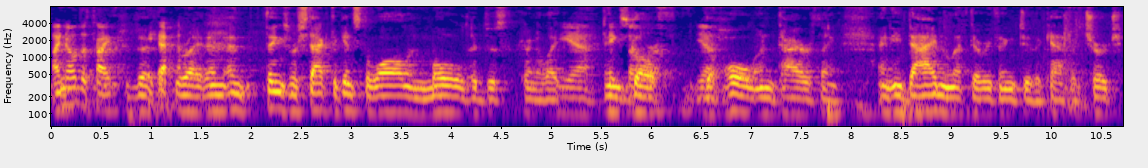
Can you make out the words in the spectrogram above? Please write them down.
I know the type. the yeah. right, and, and things were stacked against the wall, and mold had just kind of like Yeah, engulfed Yeah. the whole entire thing. And he died and left everything to the Catholic Church.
